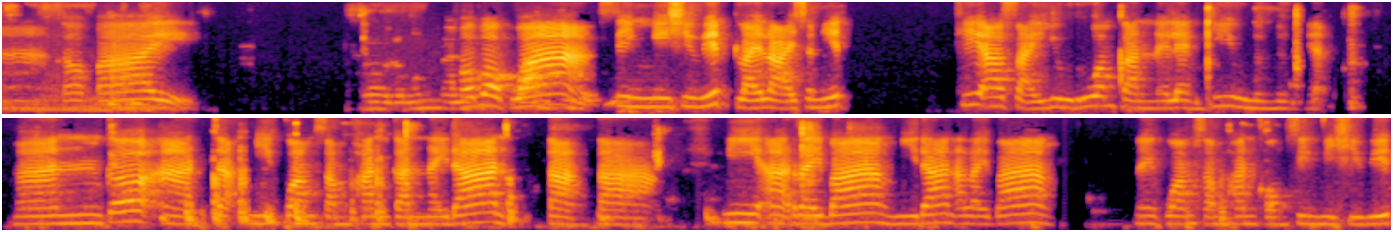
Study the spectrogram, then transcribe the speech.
อ่าต่อไป เขาบอกว่าสิ่งมีชีวิตหลาย ๆ ชนิด ที่อาศัยอยู่ร่วมกันในแหล่งที่อยู่หนึ่งๆเนี่ย มันก็อาจจะมีความสัมพันธ์กันในด้านต่างๆ มีอะไรบ้าง มีด้านอะไรบ้าง ในความสัมพันธ์ของสิ่งมีชีวิต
